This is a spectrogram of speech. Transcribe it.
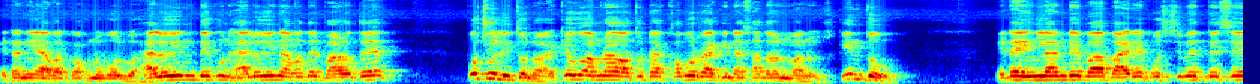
এটা নিয়ে আবার কখনো বলব, হ্যালোইন, দেখুন, হ্যালোইন আমাদের ভারতে প্রচলিত নয়। কেউ আমরা অতটা খবর রাখি না, সাধারণ মানুষ। কিন্তু এটা ইংল্যান্ডে বা বাইরে পশ্চিমের দেশে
